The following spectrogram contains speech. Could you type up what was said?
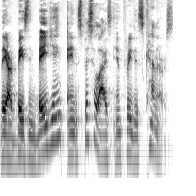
They are based in Beijing and specialize in 3D scanners.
